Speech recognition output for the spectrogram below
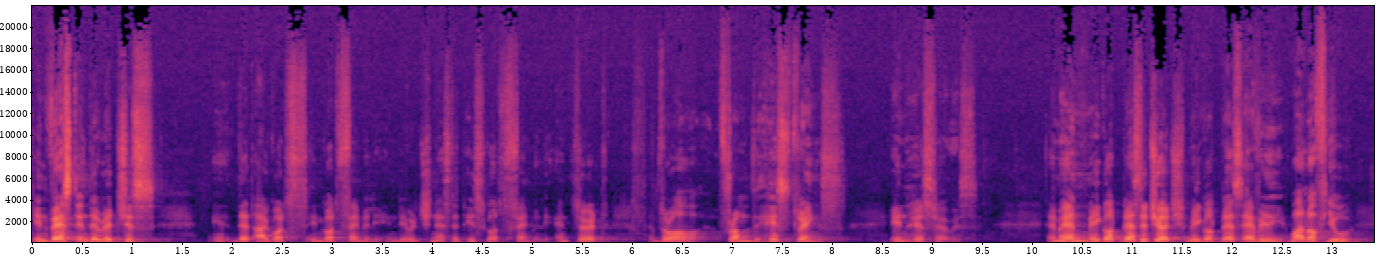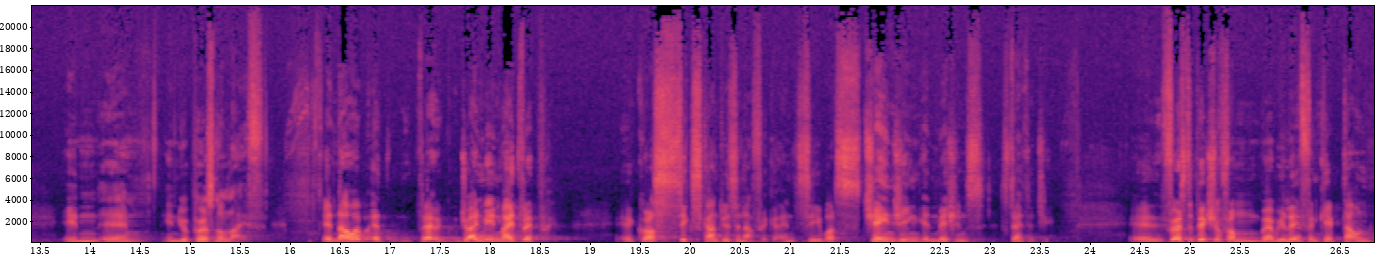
invest in the riches that are God's, in God's family, in the richness that is God's family. And third, draw from His strength in His service. Amen. May God bless the church. May God bless every one of you in, um, in your personal life. And now, uh, join me in my trip across six countries in Africa and see what's changing in missions strategy. Uh, first, a picture from where we live in Cape Town.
